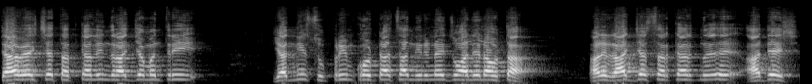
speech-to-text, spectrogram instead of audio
त्यावेळेसचे तत्कालीन राज्यमंत्री यांनी सुप्रीम कोर्टाचा निर्णय जो आलेला होता आणि राज्य सरकारने आदेश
